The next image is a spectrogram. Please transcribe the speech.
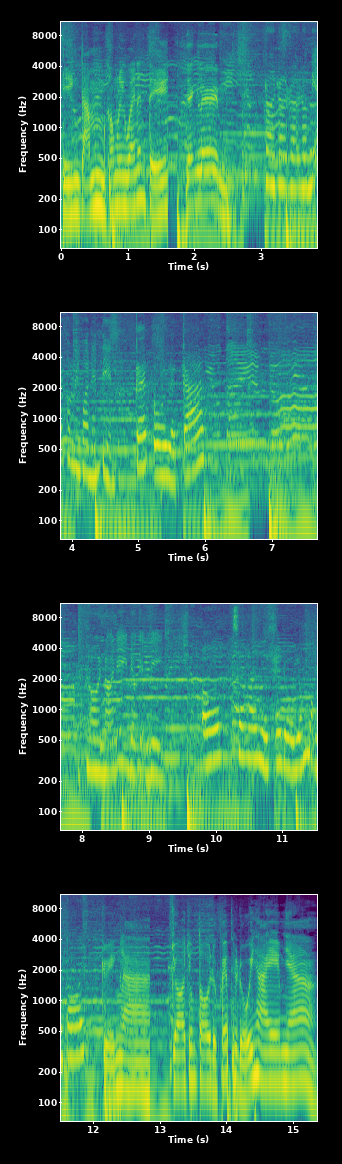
Yên tâm không liên quan đến tiền. Nhanh lên. Rồi rồi rồi, rồi miễn không liên quan đến tiền. Cát ơi là cát Rồi nói đi điều kiện gì? Ơ, sao hai người thay đồ giống bọn tôi? Chuyện là cho chúng tôi được phép theo đuổi hai em nha.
